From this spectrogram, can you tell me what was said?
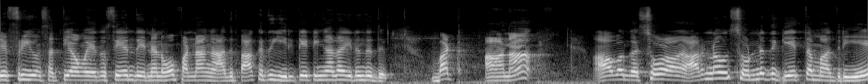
ஜெஃப்ரியும் சத்யாவும் ஏதோ சேர்ந்து என்னென்னவோ பண்ணாங்க. அது பார்க்குறதுக்கு இரிட்டேட்டிங்காக தான் இருந்தது. பட் ஆனால் அவங்க சொ அர்ணவ் சொன்னதுக்கு ஏற்ற மாதிரியே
